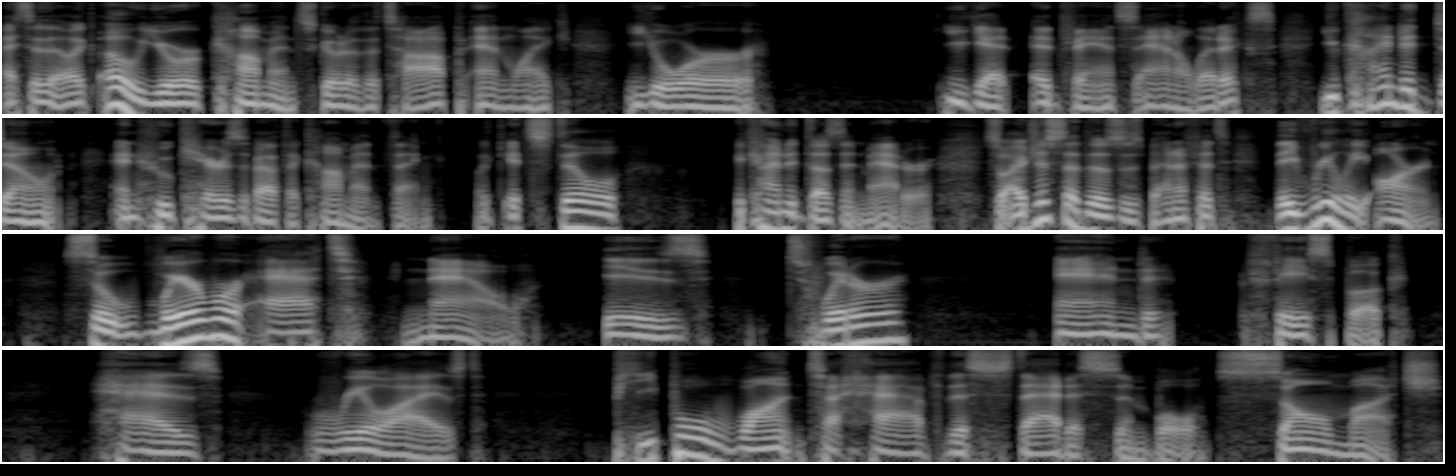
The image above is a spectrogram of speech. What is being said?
I said that like, oh, your comments go to the top and like your you get advanced analytics. You kind of don't. And who cares about the comment thing? Like it's still it kind of doesn't matter. So I just said those as benefits. They really aren't. So where we're at now is Twitter and Facebook has realized people want to have this status symbol so much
